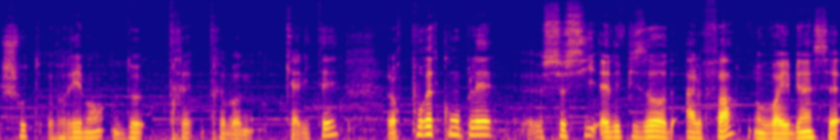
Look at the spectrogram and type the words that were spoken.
shoots vraiment de très très bonne qualité. Alors pour être complet, euh, ceci est l'épisode alpha. Vous voyez bien, c'est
